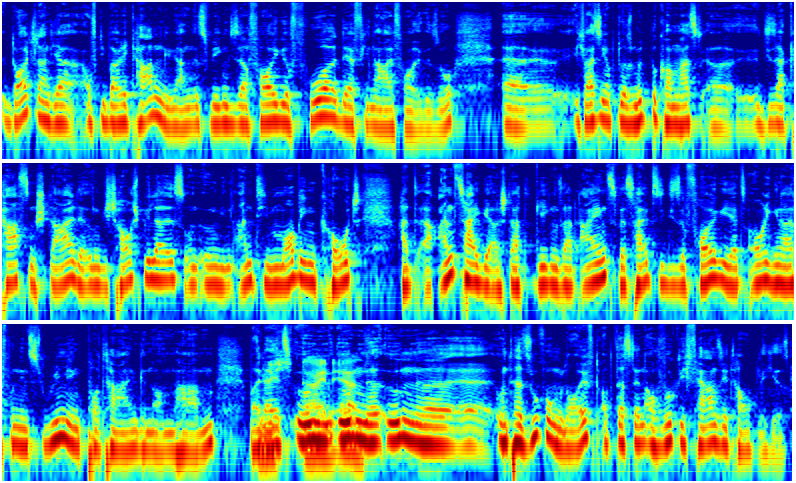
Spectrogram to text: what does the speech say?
Deutschland ja auf die Barrikaden gegangen ist wegen dieser Folge vor der Finalfolge so. Äh, ich weiß nicht, ob du das mitbekommen hast, äh, dieser Carsten Stahl, der irgendwie Schauspieler ist und irgendwie ein Anti-Mobbing-Coach, hat äh, Anzeige erstattet gegen Sat 1, weshalb sie diese Folge jetzt original von den Streaming-Portalen genommen haben, weil nicht da jetzt irgendeine, irgendeine, irgendeine äh, Untersuchung läuft, ob das denn auch wirklich fernsehtauglich ist.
